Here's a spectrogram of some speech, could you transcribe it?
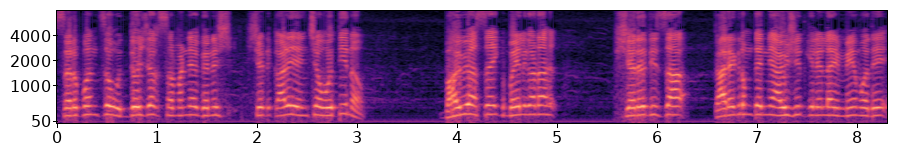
सरपंच उद्योजक सन्मान्य गणेश शेटकाळे यांच्या वतीनं भावी असा एक बैलगाडा शर्यतीचा कार्यक्रम त्यांनी आयोजित केलेला आहे मे मध्ये.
